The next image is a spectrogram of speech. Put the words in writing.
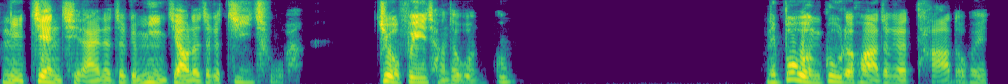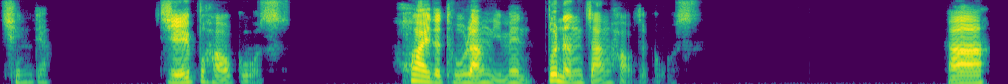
你建起来的这个密教的这个基础啊，就非常的稳固。你不稳固的话，这个塔都会倾掉，结不好果实。坏的土壤里面不能长好的果实。啊，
